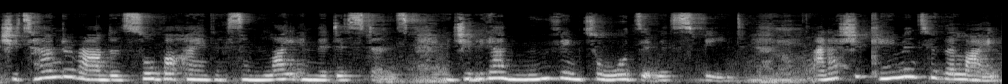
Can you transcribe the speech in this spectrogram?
she turned around and saw behind her some light in the distance, and she began moving towards it with speed. And as she came into the light,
